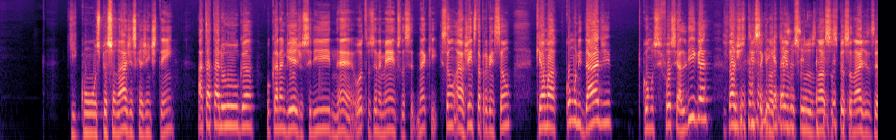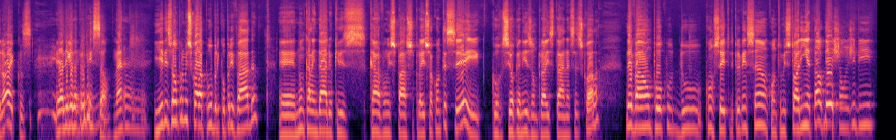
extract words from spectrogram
que com os personagens que a gente tem, a tartaruga, o caranguejo, o siri, né, outros elementos né, que, que são agentes da prevenção, que é uma comunidade como se fosse a liga da justiça que nós tínhamos com os nossos personagens heróicos é a Liga da Prevenção, né? É. E eles vão para uma escola pública ou privada, é, num calendário que eles cavam espaço para isso acontecer e se organizam para estar nessa escola, levar um pouco do conceito de prevenção, conta uma historinha e tal, deixam um gibi,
